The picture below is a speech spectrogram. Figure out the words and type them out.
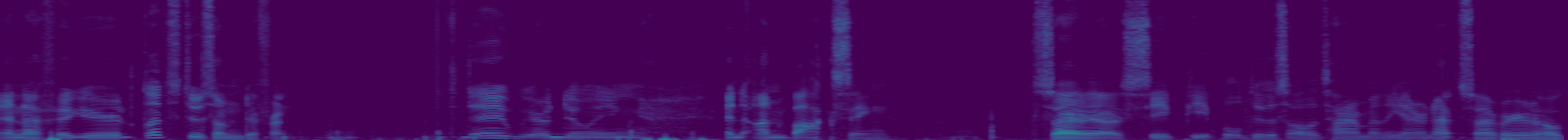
and I figured, let's do something different. Today we are doing an unboxing. So I see people do this all the time on the internet, so I figured I'll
